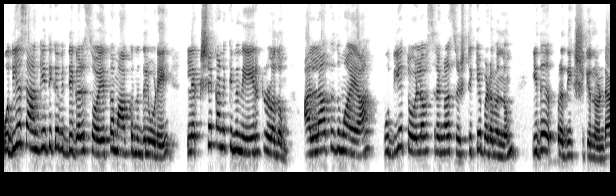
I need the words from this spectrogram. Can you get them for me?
പുതിയ സാങ്കേതിക വിദ്യകൾ സ്വയത്തമാക്കുന്നതിലൂടെ ലക്ഷക്കണക്കിന് നേരിട്ടുള്ളതും അല്ലാത്തതുമായ പുതിയ തൊഴിലവസരങ്ങൾ സൃഷ്ടിക്കപ്പെടുമെന്നും ഇത് പ്രതീക്ഷിക്കുന്നുണ്ട്.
